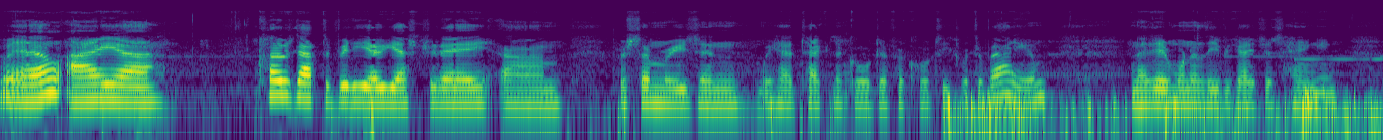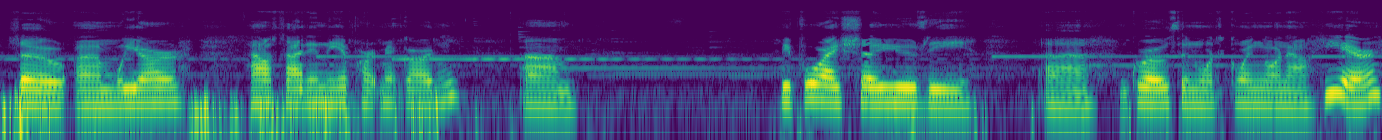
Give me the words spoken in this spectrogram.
Well, I uh, closed out the video yesterday. Um, for some reason, we had technical difficulties with the volume, and I didn't want to leave you guys just hanging. So um, we are outside in the apartment garden. Um, before I show you the uh, growth and what's going on out here,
